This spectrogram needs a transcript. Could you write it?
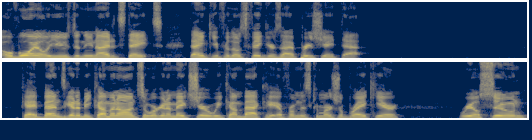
of oil used in the United States. Thank you for those figures. I appreciate that. Okay, Ben's going to be coming on, so we're going to make sure we come back here from this commercial break here real soon.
